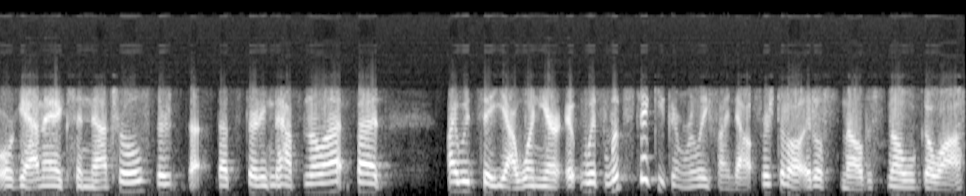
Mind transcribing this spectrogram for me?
organics and naturals. that, that's starting to happen a lot. But I would say, yeah, one year. With lipstick, you can really find out. First of all, it'll smell. The smell will go off.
